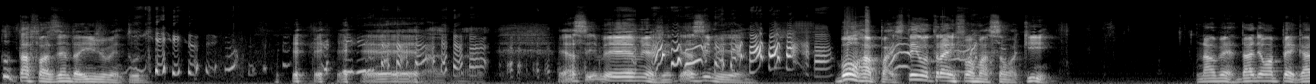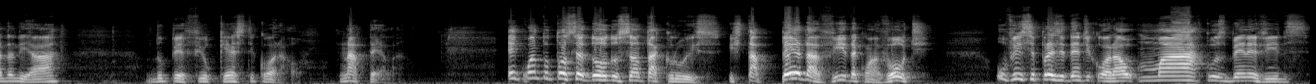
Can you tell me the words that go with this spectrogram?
tu tá fazendo aí, Juventude? é, é assim mesmo, minha gente, é assim mesmo. Bom, rapaz, tem outra informação aqui na verdade, é uma pegada de ar do perfil Cast Coral. Na tela. Enquanto o torcedor do Santa Cruz está pé da vida com a Volt, o vice-presidente coral Marcos Benevides,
